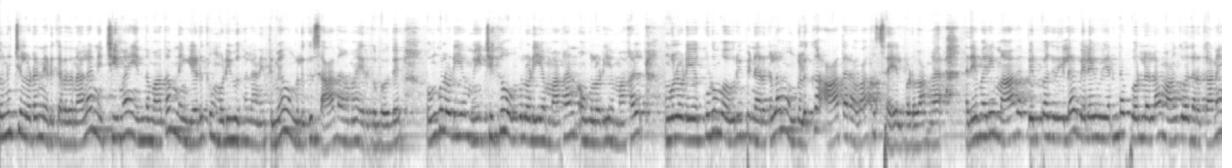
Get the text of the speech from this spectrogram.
துணிச்சலுடன் எடுக்கிறதுனால நிச்சயமாக இந்த மாதம் நீங்கள் எடுக்கும் முடிவுகள் அனைத்துமே உங்களுக்கு சாதகமாக இருக்க போகுது. உங்களுடைய முயற்சிக்கு உங்களுடைய மகன் உங்களுடைய மகள் உங்களுடைய குடும்ப உறுப்பினர்களும் உங்களுக்கு ஆதரவாக செயல்படுவாங்க. அதே மாதிரி மாத பிற்பகுதியில் விலை உயர்ந்த பொருளெல்லாம் வாங்குவதற்கான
